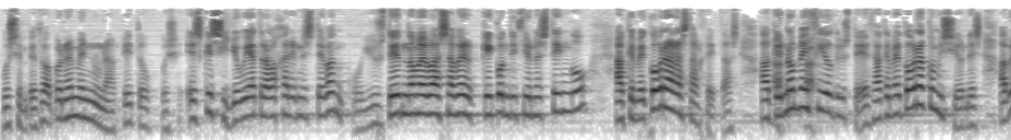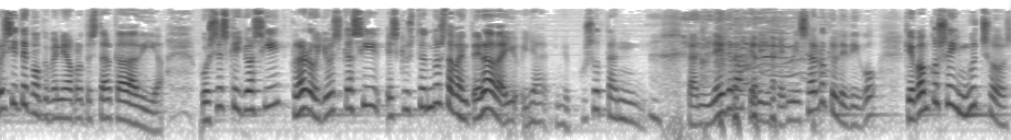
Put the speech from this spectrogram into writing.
pues empezó a ponerme en un aprieto. Pues es que si yo voy a trabajar en este banco y usted no me va a saber qué condiciones tengo, a que me cobra las tarjetas, a que no me fío de usted, a que me cobra comisiones, a ver si tengo que venir a protestar cada día. Pues es que yo así, claro, yo es que así, es que usted no estaba enterada. Yo ya me puso tan, tan negra que le dije, "Mire, ¿sabe lo que le digo? Que bancos hay muchos,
